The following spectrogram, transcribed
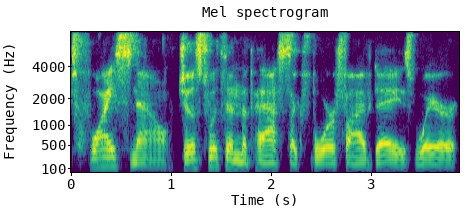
twice now, just within the past like four or five days, where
